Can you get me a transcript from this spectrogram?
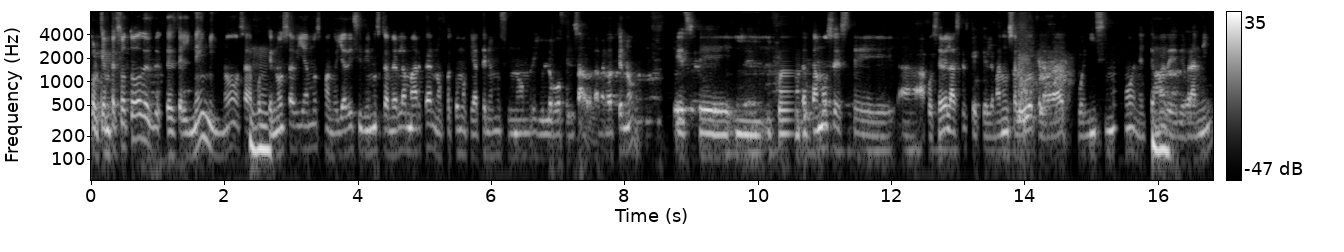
porque empezó todo desde, desde, el naming, ¿no? O sea, porque no sabíamos cuando ya decidimos cambiar la marca, no fue como que ya teníamos un nombre y un logo pensado, la verdad que no. Este, y, contratamos este, a, José Velázquez, que, que, le mando un saludo, que la verdad buenísimo en el tema de, de branding,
